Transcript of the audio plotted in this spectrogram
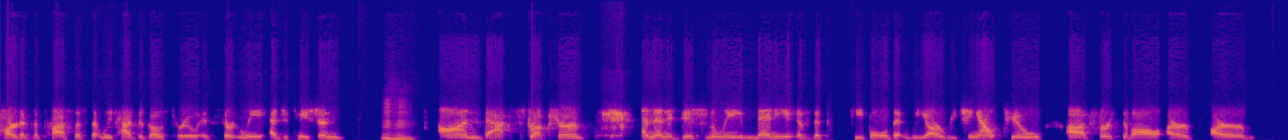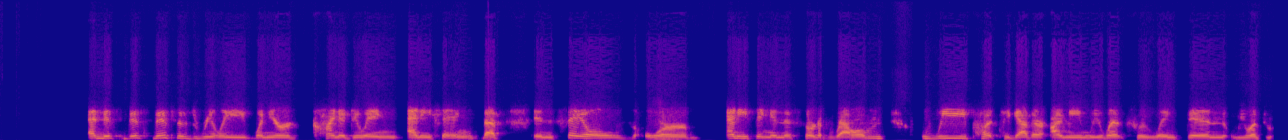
part of the process that we've had to go through is certainly education mm-hmm. on that structure. And then additionally, many of the people that we are reaching out to, uh, first of all, are, are and this this this is really when you're kind of doing anything that's in sales or mm. Anything in this sort of realm we put together i mean we went through linkedin we went through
